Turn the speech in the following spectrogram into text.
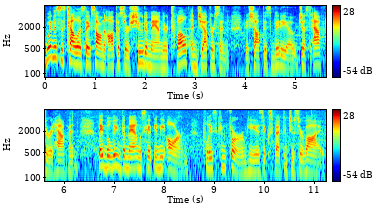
Witnesses tell us they saw an officer shoot a man near 12th and Jefferson. They shot this video just after it happened. They believe the man was hit in the arm. Police confirm he is expected to survive.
